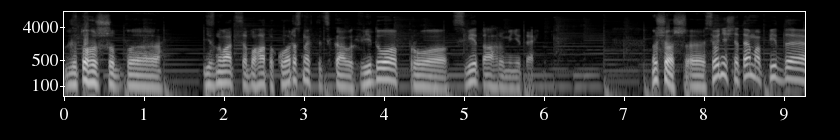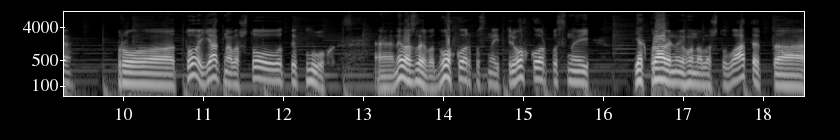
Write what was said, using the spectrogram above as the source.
для того, щоб е, дізнаватися багато корисних та цікавих відео про світ агромінітехніки. Ну що ж, сьогоднішня тема піде про те, як налаштовувати плуг. Неважливо, двохкорпусний, трьохкорпусний, як правильно його налаштувати та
